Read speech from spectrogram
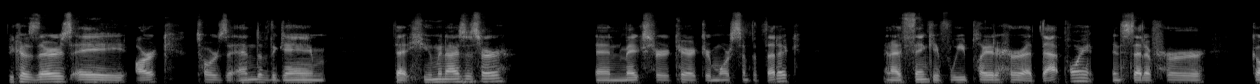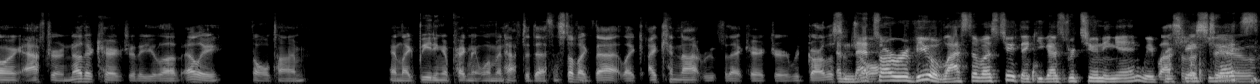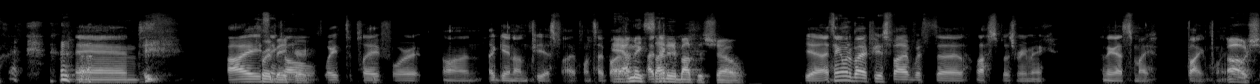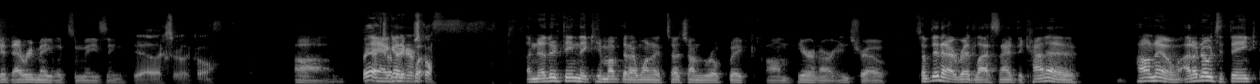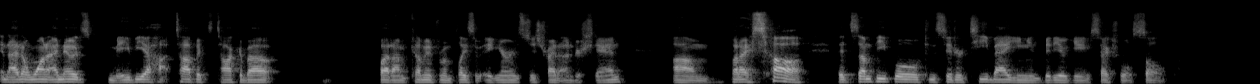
because there's a arc towards the end of the game that humanizes her and makes her character more sympathetic. And I think if we played her at that point instead of her going after another character that you love, Ellie, the whole time, and like beating a pregnant woman half to death and stuff like that, like I cannot root for that character regardless. and that's Joel. our review of Last of Us 2. Thank you guys for tuning in. We Last of appreciate Us you guys. and I Troy think Baker. I'll wait to play for it on again on PS5 once I buy Hey, it. I'm excited think- about the show. yeah, I think I'm gonna buy a PS5 with the Last of Us remake. I think that's my buying point. Oh shit, that remake looks amazing. Yeah, that looks really cool. Um, But yeah, Hey, I got a que- cool. Another thing that came up that I want to touch on real quick um, here in our intro, something that I read last night that kind of, I don't know, I don't know what to think, and I don't want. I know it's maybe a hot topic to talk about, but I'm coming from a place of ignorance, just trying to understand. Um, but I saw that some people consider teabagging in video games sexual assault,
